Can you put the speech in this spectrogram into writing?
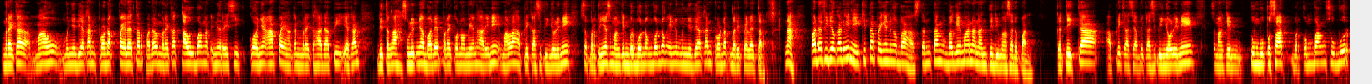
mereka mau menyediakan produk pay padahal mereka tahu banget ini resikonya apa yang akan mereka hadapi ya kan di tengah sulitnya badai perekonomian hari ini malah aplikasi pinjol ini sepertinya semakin berbondong-bondong ini menyediakan produk dari pay nah pada video kali ini kita pengen ngebahas tentang bagaimana nanti di masa depan. Ketika aplikasi-aplikasi pinjol ini semakin tumbuh pesat, berkembang, subur.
